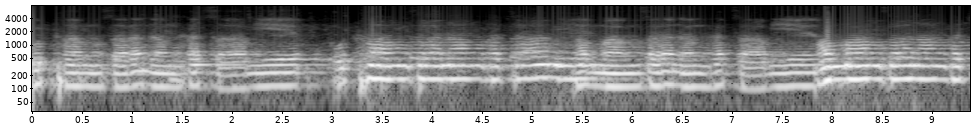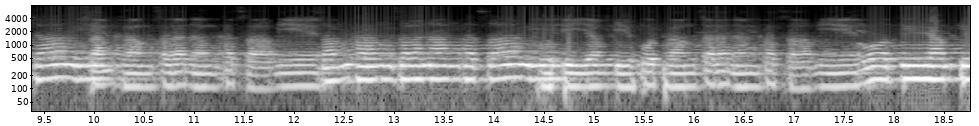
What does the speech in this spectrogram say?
พุทธังสารนังคัสสามิ พุทธังสรณังคัจฉามิธัมมังสรณังคัจฉามิธัมมังสรณังคัจฉามิสังฆังสรณังคัจฉามิสังฆังสรณังคัจฉามิทุติยมปีพุทธังสรณังคัจฉามิโอติยัมปี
